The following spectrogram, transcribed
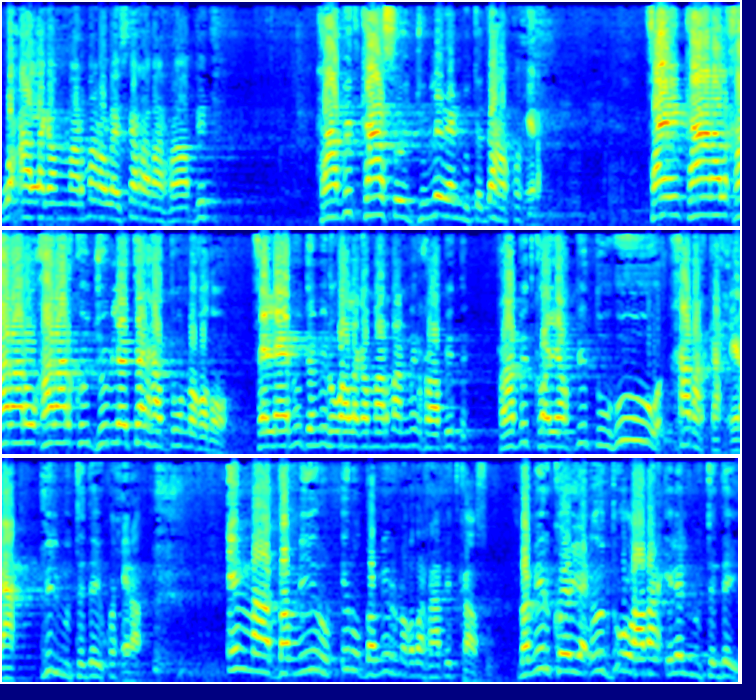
waxaa laga maarmaan oo la yska rabaa raabit raabitkaasoo jumladan mubtadaha ku xidha fain kaana alkhabaru khabarku jumlatan hadduu noqdo falaabudda minhu waa laga maarmaan min raabitin raabidkoo yarbiduhu khabarka xidha bilmubtadai ku xidha imaa damiirun inuu damiir noqdo raabidkaasu. Damiirkoo yacuudu u laabana ila lmubtadai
